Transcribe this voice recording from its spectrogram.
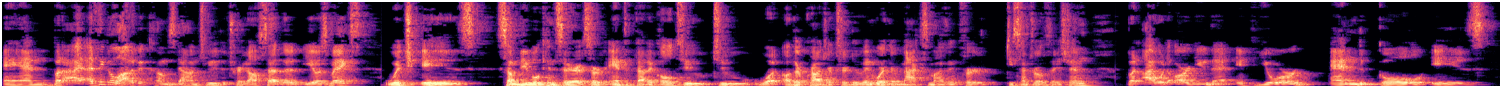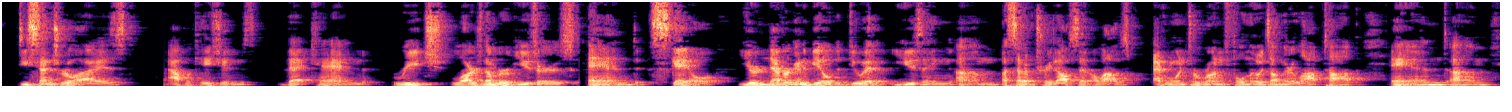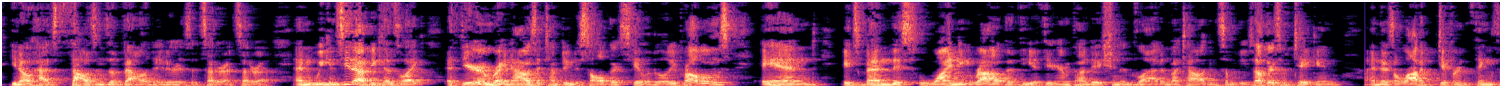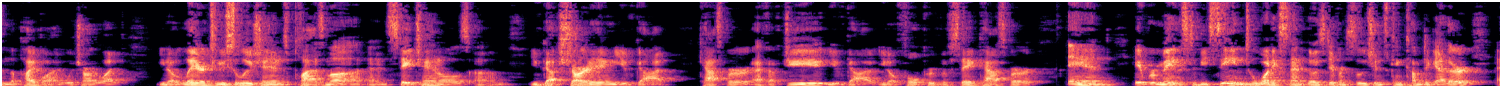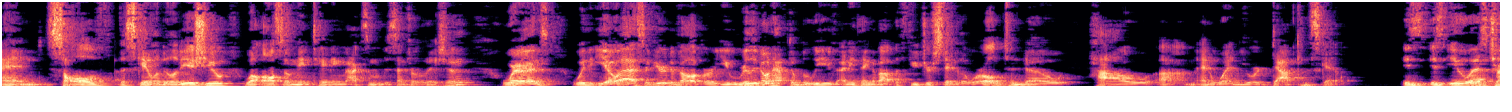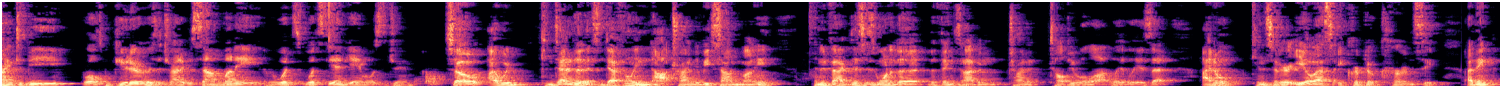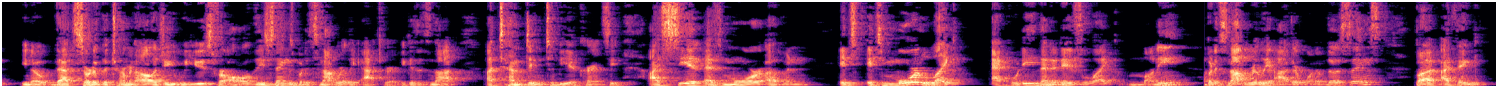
And, but I, I, think a lot of it comes down to the trade-off set that EOS makes, which is some people consider it sort of antithetical to, to what other projects are doing where they're maximizing for decentralization. But I would argue that if your end goal is decentralized applications that can reach large number of users and scale, you're never going to be able to do it using um, a set of trade-offs that allows everyone to run full nodes on their laptop and um, you know has thousands of validators, et cetera, et cetera. And we can see that because like Ethereum right now is attempting to solve their scalability problems, and it's been this winding route that the Ethereum Foundation and Vlad and Vitalik and some of these others have taken. And there's a lot of different things in the pipeline which are like you know layer two solutions, plasma, and state channels. Um, you've got sharding, you've got Casper FFG, you've got, you know, full proof of stake Casper. And it remains to be seen to what extent those different solutions can come together and solve the scalability issue while also maintaining maximum decentralization. Whereas with EOS, if you're a developer, you really don't have to believe anything about the future state of the world to know how um, and when your dApp can scale. Is is EOS trying to be world computer? Is it trying to be sound money? I mean, what's what's the end game? What's the dream? So I would contend that it's definitely not trying to be sound money. And in fact, this is one of the the things I've been trying to tell people a lot lately is that I don't consider EOS a cryptocurrency. I think, you know, that's sort of the terminology we use for all of these things, but it's not really accurate because it's not attempting to be a currency. I see it as more of an, it's, it's more like equity than it is like money, but it's not really either one of those things. But I think,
